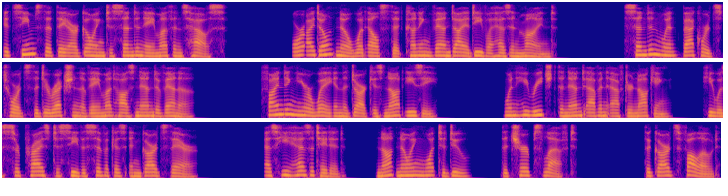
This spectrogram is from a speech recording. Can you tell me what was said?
It seems that they are going to send Sendan Amuthan's house. Or I don't know what else that cunning Vandiyadeva has in mind. Sendan went backwards towards the direction of Amudha's Nandavana. Finding your way in the dark is not easy. When he reached the Nandavan after knocking, he was surprised to see the civikas and guards there. As he hesitated, not knowing what to do, the chirps left. The guards followed.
